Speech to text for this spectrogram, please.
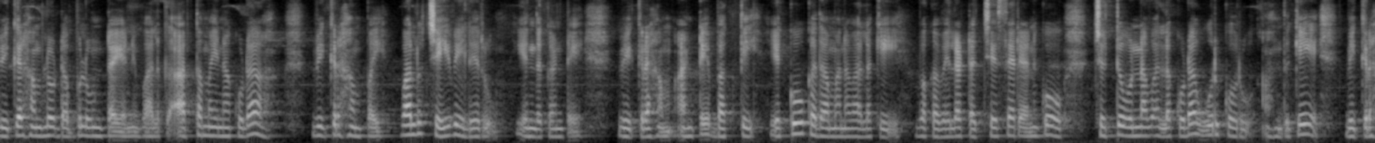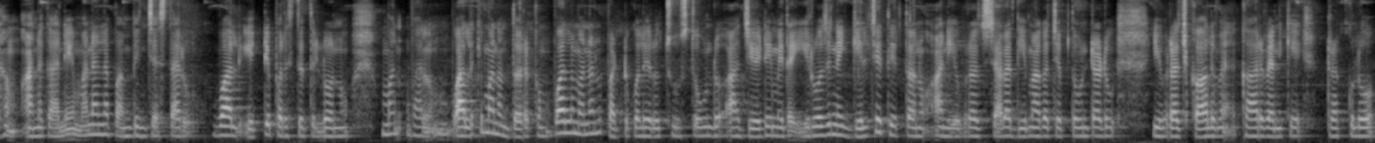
విగ్రహంలో డబ్బులు ఉంటాయని వాళ్ళకి అర్థమైనా కూడా విగ్రహంపై వాళ్ళు చేయవేయలేరు ఎందుకంటే విగ్రహం అంటే భక్తి. ఎక్కువ కదా మన వాళ్ళకి. ఒకవేళ టచ్ చేశారే అనుకో చుట్టూ ఉన్న వాళ్ళు కూడా ఊరుకోరు. అందుకే విగ్రహం అనగానే మనల్ని పంపించేస్తారు. వాళ్ళు ఎట్టి పరిస్థితుల్లోనూ మన వాళ్ళ వాళ్ళకి మనం దొరకం. వాళ్ళు మనల్ని పట్టుకోలేరు. చూస్తూ ఉండు. ఆ జేడీ మీద ఈరోజు నేను గెలిచే తీరుతాను అని యువరాజు చాలా ధీమాగా చెప్తూ ఉంటాడు. యువరాజ్ కాలు కారు వెనకే ట్రక్కులో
